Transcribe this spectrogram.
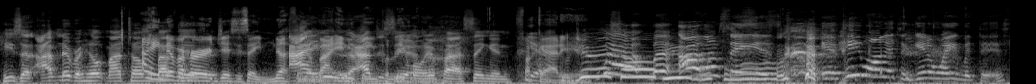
He said, "I've never held my tongue." I ain't about never this." heard Jussie say nothing I about either. anything I just see him on Empire singing. Fuck Yeah. out of here. You're so Well, but all I'm saying is, if he wanted to get away with this,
